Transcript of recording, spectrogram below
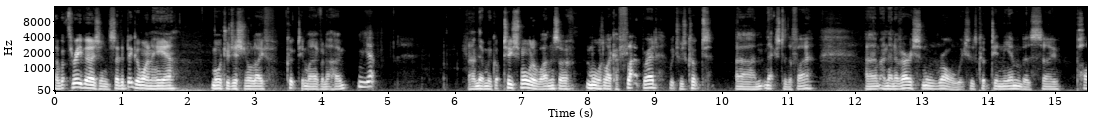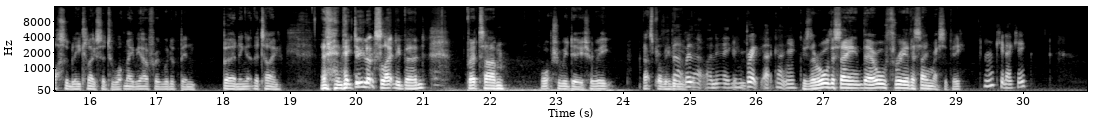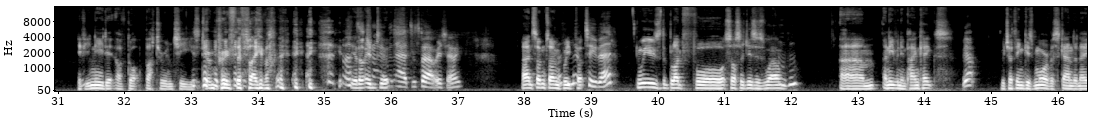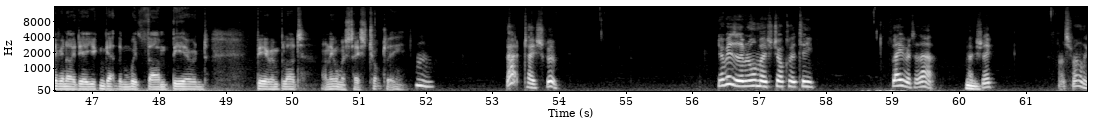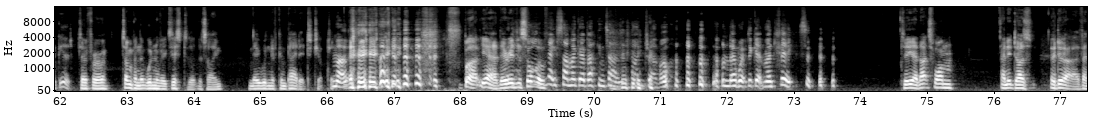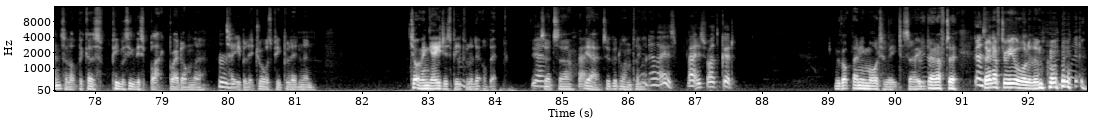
I've got three versions. So the bigger one here, more traditional loaf, cooked in my oven at home. Yep. And then we've got two smaller ones, so more like a flatbread, which was cooked um, next to the fire. Um, and then a very small roll, which was cooked in the embers, so possibly closer to what maybe Alfred would have been burning at the time. They do look slightly burned, but um, what should we do? Should we? That's probably the Start with easiest. that one. Yeah, you can break that, can't you? because they're all the same. They're all three of the same recipe. Okie dokie. If you need it, I've got butter and cheese to improve the flavour. You're not Let's into try it. with that to start with, shall we? And sometimes we Doesn't look put too bad. we use the blood for sausages as well, Mm-hmm. um, and even in pancakes, Yep. which I think is more of a Scandinavian idea. You can get them with um, beer and beer and blood, and they almost taste chocolatey. That tastes good. There is an almost chocolatey flavour to that, Hmm. actually. That's rather good. So for something that wouldn't have existed at the time, they wouldn't have compared it to chocolate. No. but yeah, there is a sort of Next time I go back in time and time travel, I'll know where to get my fix. So yeah, that's one, and it does. I do it at events a lot because people see this black bread on the Hmm. table. It draws people in and sort of engages people a little bit. Yeah. So it's uh, Right. yeah, it's a good one. thing. no, that is that is rather good. We've got plenty more to eat, so you don't have to don't say- have to eat all of them.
